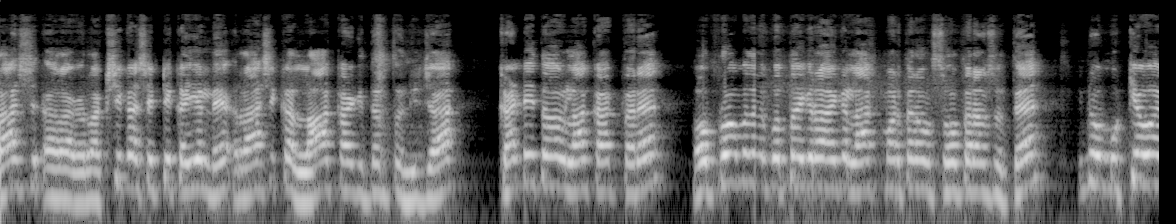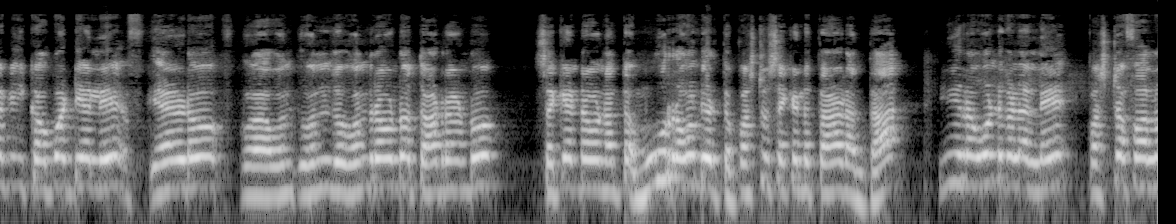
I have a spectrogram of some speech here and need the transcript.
ರಾಶ್ ರಕ್ಷಿಕಾ ಶೆಟ್ಟಿ ಕೈಯಲ್ಲಿ ರಾಶಿಕಾ ಲಾಕ್ ಆಗಿದ್ದಂತೂ ನಿಜ. ಖಂಡಿತವಾಗಿ ಲಾಕ್ ಆಗ್ತಾರೆ ಅವ್ರು ಪ್ರೋಮದಲ್ಲಿ ಗೊತ್ತಾಗಿರೋ ಹಾಗೆ ಲಾಕ್ ಮಾಡ್ತಾರೆ, ಅವ್ರು ಸೋತಾರ ಅನ್ಸುತ್ತೆ. ಇನ್ನು ಮುಖ್ಯವಾಗಿ ಈ ಕಬಡ್ಡಿಯಲ್ಲಿ ಎರಡು ಒಂದು, ಒಂದ್, ಒಂದು round third round second round ಅಂತ ಮೂರು ರೌಂಡ್ ಇರುತ್ತೆ. ಫಸ್ಟ್ ಸೆಕೆಂಡ್ ಥರ್ಡ್ ಅಂತ. ಈ ರೌಂಡ್ಗಳಲ್ಲಿ ಫಸ್ಟ್ ಆಫ್ ಆಲ್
